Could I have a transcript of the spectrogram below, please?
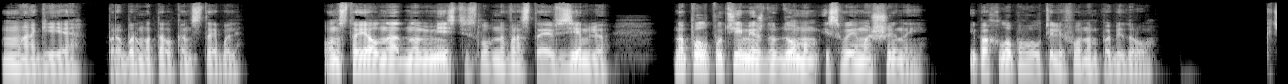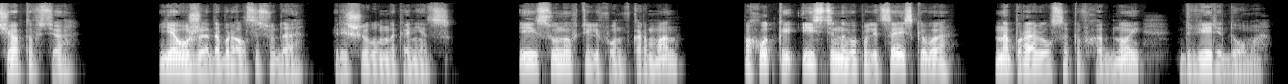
«Магия», — пробормотал констебль. Он стоял на одном месте, словно врастая в землю, на полпути между домом и своей машиной, и похлопывал телефоном по бедру. «К черту все. Я уже добрался сюда», — решил он наконец. И, сунув телефон в карман, походкой истинного полицейского направился ко входной, двери дома.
